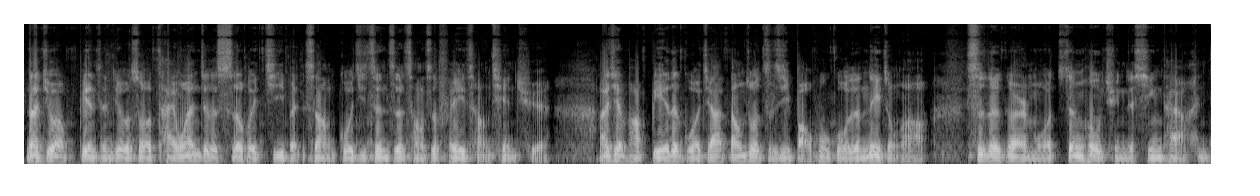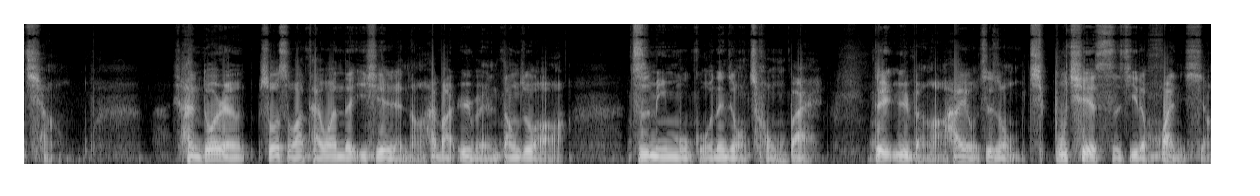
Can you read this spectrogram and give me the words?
那就要变成就是说，台湾这个社会基本上国际政治常识非常欠缺，而且把别的国家当做自己保护国的那种啊，斯德哥尔摩症候群的心态啊很强。很多人说实话，台湾的一些人啊，还把日本人当做啊殖民母国那种崇拜，对日本啊还有这种不切实际的幻想。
